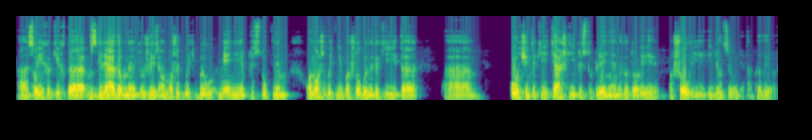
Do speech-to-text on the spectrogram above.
а, своих каких-то взглядов на эту жизнь, он, может быть, был менее преступным, он, может быть, не пошел бы на какие-то э, очень такие тяжкие преступления, на которые пошел и идет сегодня там Кадыров.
